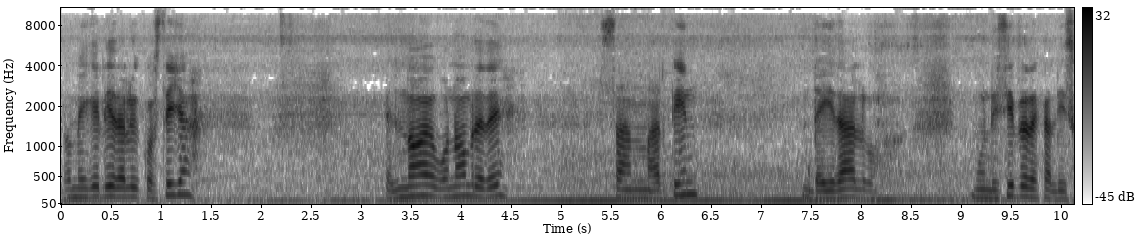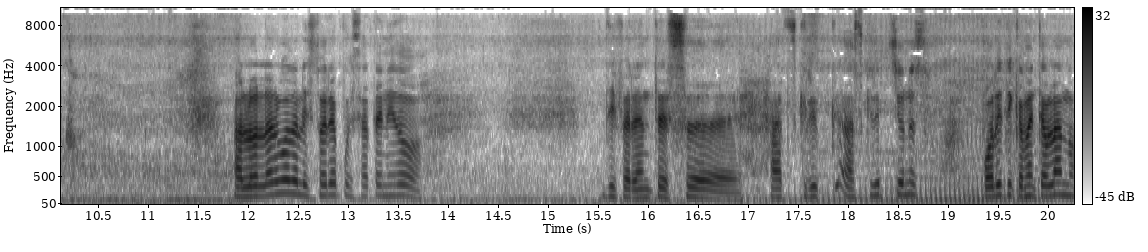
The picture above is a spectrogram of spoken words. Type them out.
don Miguel Hidalgo y Costilla, el nuevo nombre de San Martín de Hidalgo, municipio de Jalisco. A lo largo de la historia pues ha tenido diferentes eh, adscripciones políticamente hablando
